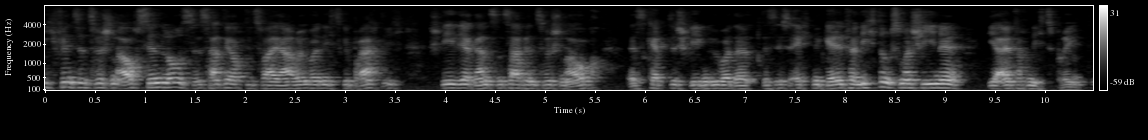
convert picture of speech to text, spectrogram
Ich finde es inzwischen auch sinnlos. Es hat ja auch die zwei Jahre über nichts gebracht. Ich stehe der ganzen Sache inzwischen auch skeptisch gegenüber. Das ist echt eine Geldvernichtungsmaschine die einfach nichts bringt.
